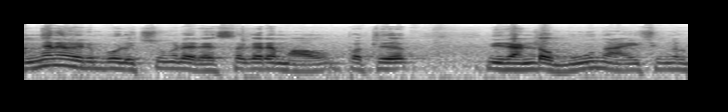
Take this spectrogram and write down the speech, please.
അങ്ങനെ വരുമ്പോൾ ഇച്ചും കൂടെ രസകരമാവും. പക്ഷേ ഇനി രണ്ടോ മൂന്ന് ആഴ്ചകൾ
